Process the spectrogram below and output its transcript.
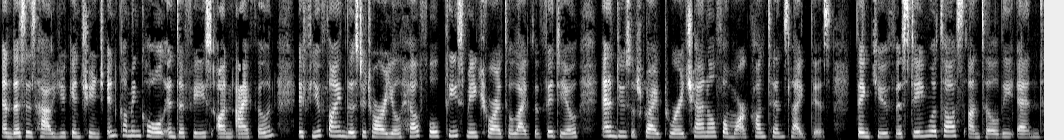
And this is how you can change incoming call interface on iPhone. If you find this tutorial helpful, please make sure to like the video and do subscribe to our channel for more contents like this. Thank you for staying with us until the end.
